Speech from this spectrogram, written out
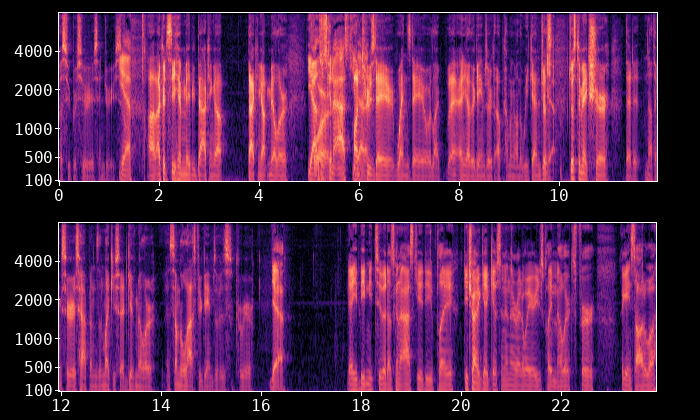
a super serious injury. So, Yeah. uh, I could see him maybe backing up, backing up Miller Yeah, I was just gonna ask you on that. Tuesday, Wednesday, or like any other games that are upcoming on the weekend, just Yeah. just to make sure that it nothing serious happens. And like you said, give Miller uh, some of the last few games of his career. Yeah. Yeah, you beat me to it. I was going to ask you, do you play? Do you try to get Gibson in there right away, or you just play Miller for against Ottawa?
